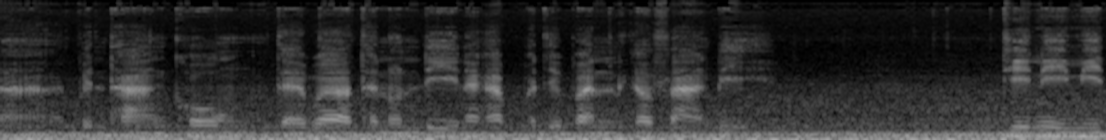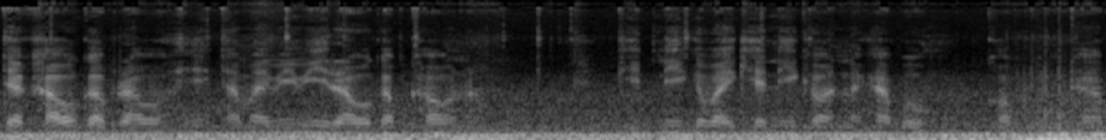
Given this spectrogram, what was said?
อ่าเป็นทางโค้ง แต่ว่าถนนดีนะครับ ปัจจุบันเขาสร้างดี ที่นี่มีแต่เขากับเราทำไมไม่มีเรากับเขาเนาะคลิปนี้ก็ไว้แค่นี้ก่อนนะครับผมขอบคุณครับ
